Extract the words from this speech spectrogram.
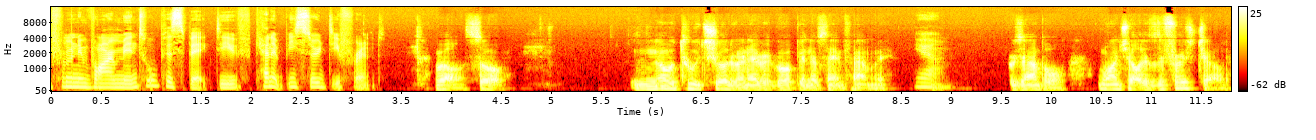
from an environmental perspective, can it be so different? Well, so no two children ever grow up in the same family. Yeah. For example, one child is the first child.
